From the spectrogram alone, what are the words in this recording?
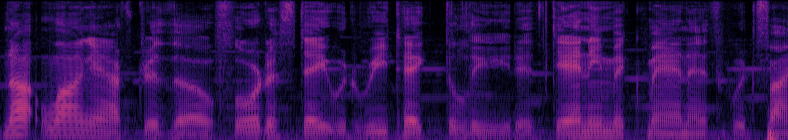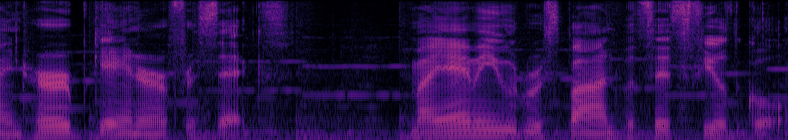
Not long after though, Florida State would retake the lead, as Danny McManus would find Herb Gainer for 6. Miami would respond with this field goal.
